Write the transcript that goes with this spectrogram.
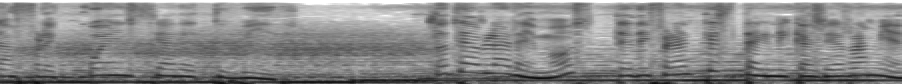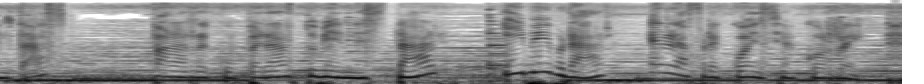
La frecuencia de tu vida, donde hablaremos de diferentes técnicas y herramientas para recuperar tu bienestar y vibrar en la frecuencia correcta.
